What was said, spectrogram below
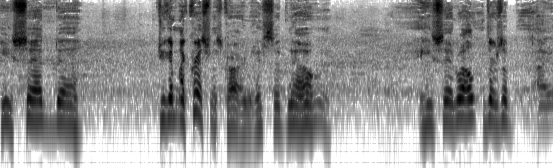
he he said, uh, "Did you get my Christmas card?" I said, "No." He said, "Well, there's a. I,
